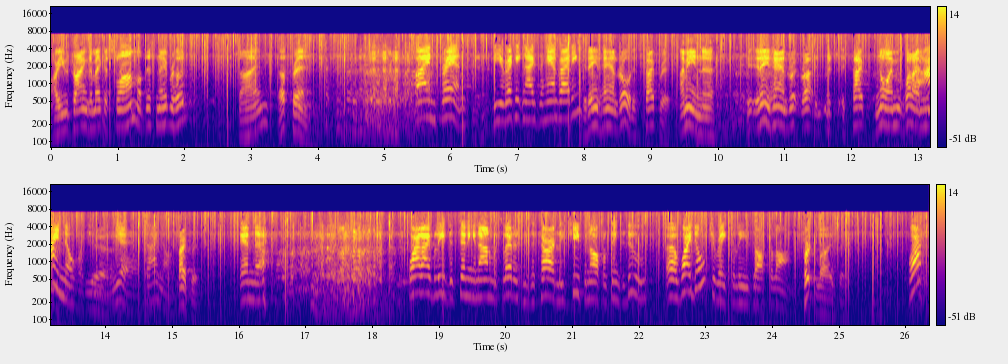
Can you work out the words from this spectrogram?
Are you trying to make a slum of this neighborhood? Signed, a friend. Fine friend. Do you recognize the handwriting? It ain't hand wrote, it's typewritten. I mean, uh, it, it ain't hand wrote. It's, it's type. No, I mean, what I mean. I know what you Yeah. mean. Yes, I know. Typewritten. And uh, while I believe that sending anonymous letters is a cowardly, cheap, and awful thing to do, uh, why don't you rake the leaves off the lawn? Fertilizer. What?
